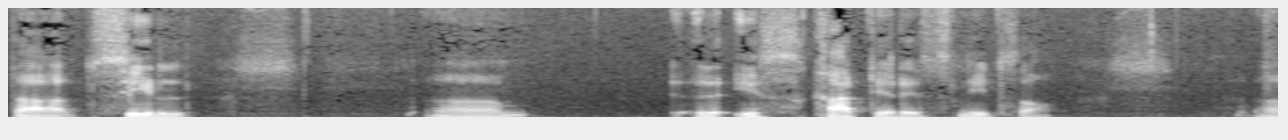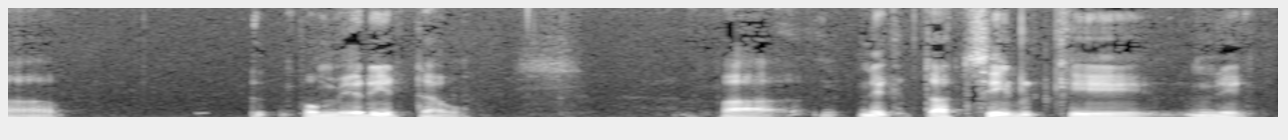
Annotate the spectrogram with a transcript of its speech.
ta cilj iskati resnico, pomiritev, pa nek ta cilj, ki nek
